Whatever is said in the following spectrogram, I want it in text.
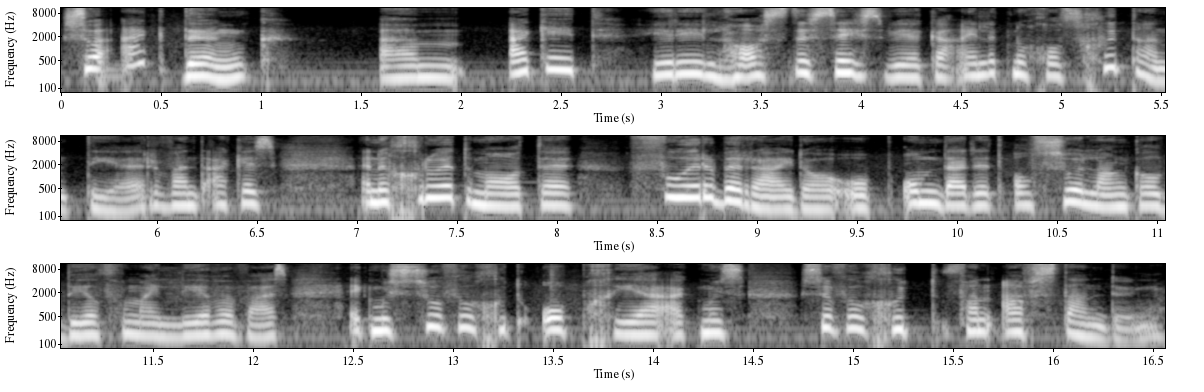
So ek dink ehm um, ek het hierdie laaste 6 weke eintlik nogals goed hanteer want ek is in 'n groot mate voorberei daarop omdat dit al so lank al deel van my lewe was. Ek moes soveel goed opgee, ek moes soveel goed van afstand doen.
